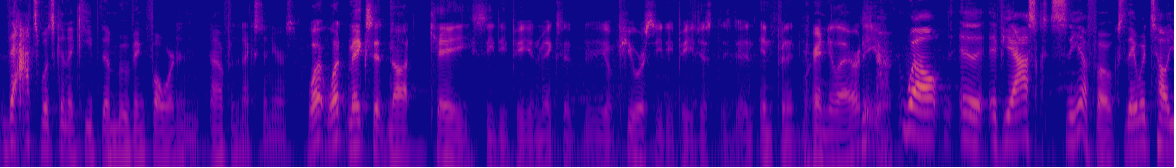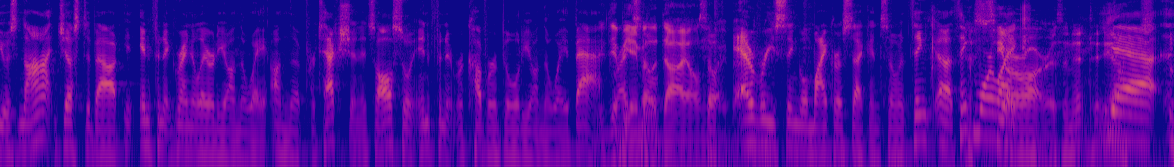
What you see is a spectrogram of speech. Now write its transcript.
that's what's going to keep them moving forward in, uh, for the next 10 years. What what makes it not KCDP and makes it you know, pure CDP, just an infinite granularity? Or? Well, uh, if you ask SNIA folks, they would tell you it's not just about infinite granularity on the way on the protection. It's also infinite recoverability on the way back. You'd right? be able so, to dial so back, every right? single microsecond. So think uh, think It's more CRR, like isn't it? yeah,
